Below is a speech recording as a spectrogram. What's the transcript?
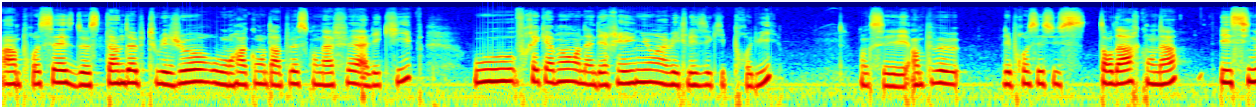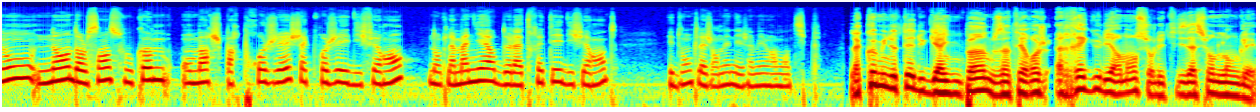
un process de stand-up tous les jours où on raconte un peu ce qu'on a fait à l'équipe, où fréquemment on a des réunions avec les équipes produits. Donc c'est un peu les processus standards qu'on a. Et sinon, non, dans le sens où comme on marche par projet, chaque projet est différent, donc la manière de la traiter est différente, et donc la journée n'est jamais vraiment type. La communauté du gagne-pain nous interroge régulièrement sur l'utilisation de l'anglais.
